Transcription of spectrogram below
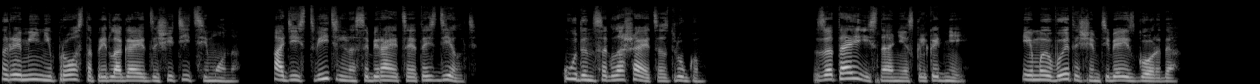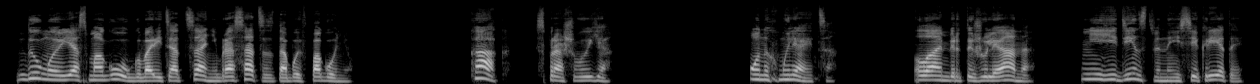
Реми не просто предлагает защитить Симона, а действительно собирается это сделать. Уден соглашается с другом. «Затаись на несколько дней, и мы вытащим тебя из города. Думаю, я смогу уговорить отца не бросаться за тобой в погоню». «Как?» — спрашиваю я. Он ухмыляется. «Ламберт и Жулиана не единственные секреты,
